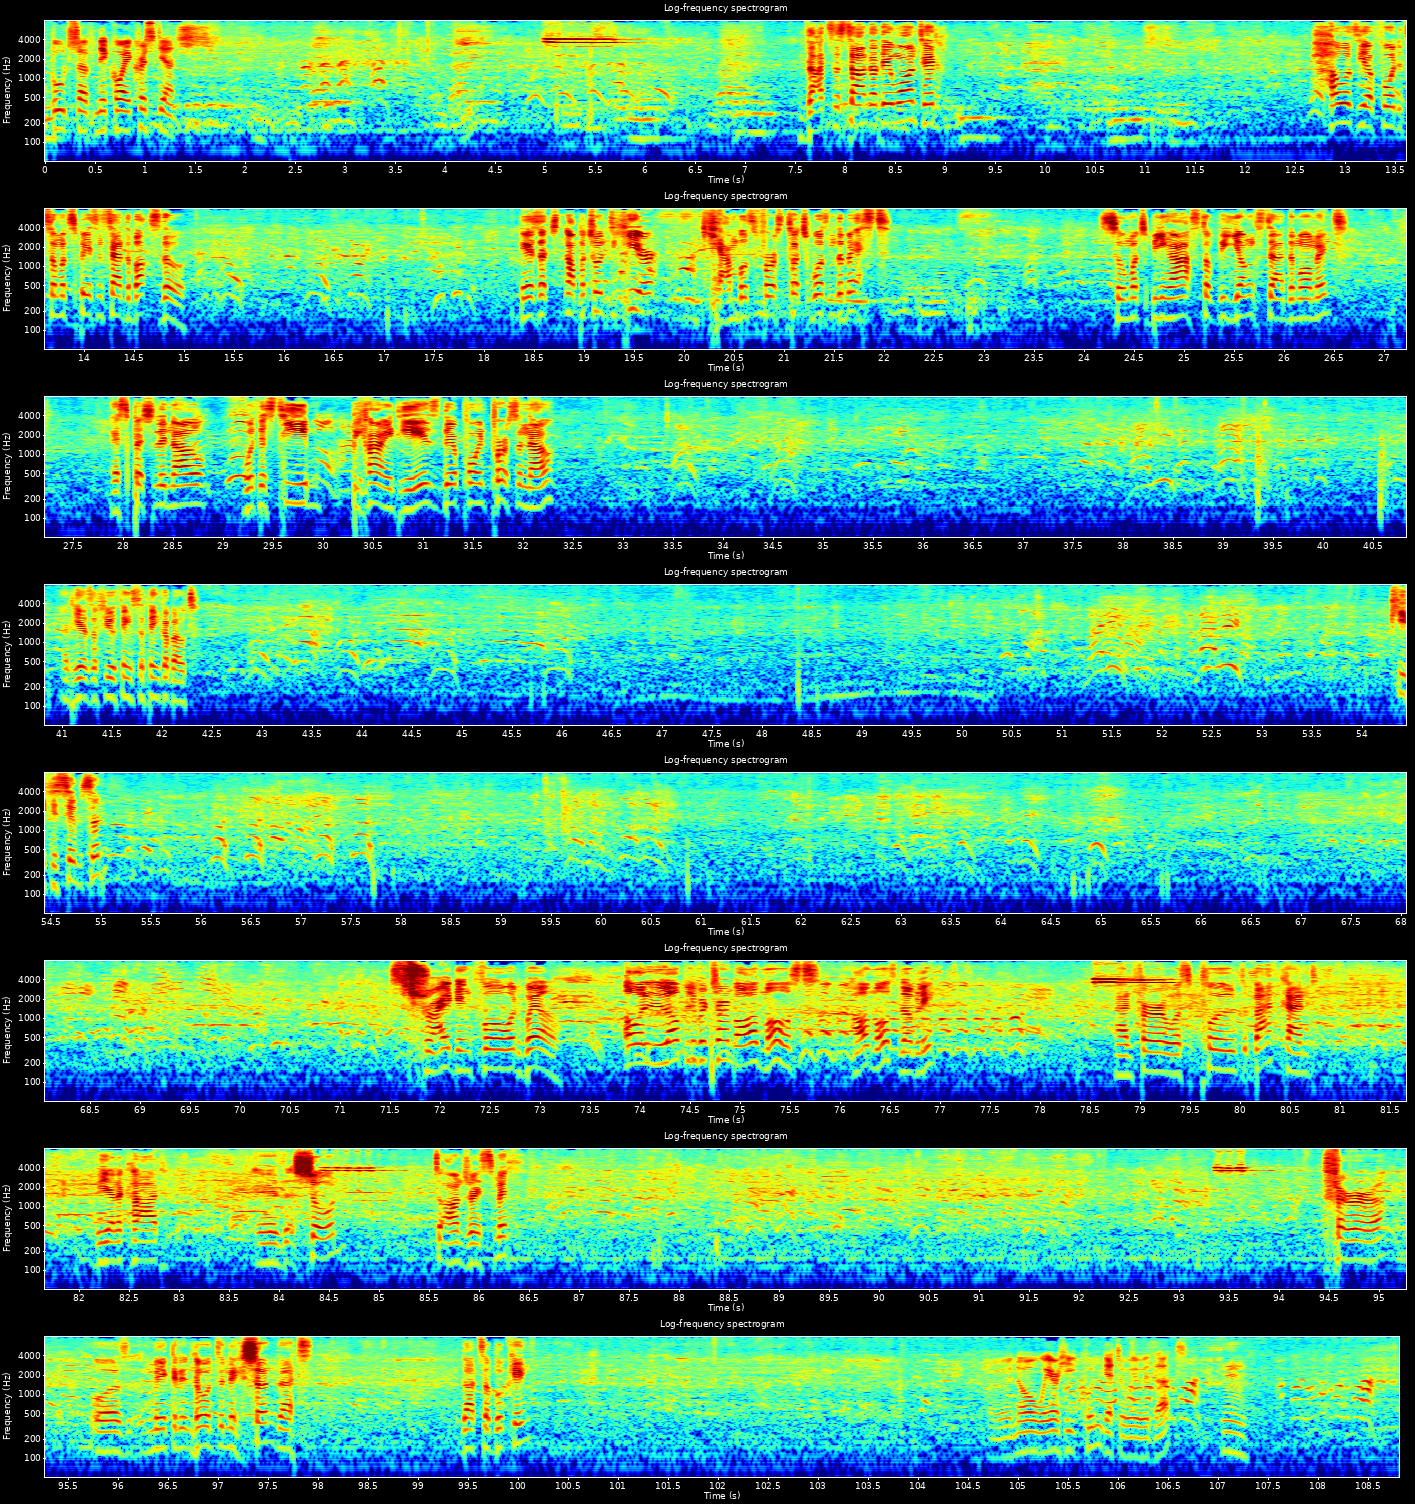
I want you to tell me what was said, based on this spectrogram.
boots of Nicoy Christian. That's the start that they wanted. How has he afforded so much space inside the box though? Here's an opportunity here. Campbell's first touch wasn't the best. So much being asked of the youngster at the moment. Especially now with his team behind. He is their point person now. And he has a few things to think about. Keithy Simpson. Forward well. Oh, lovely return, almost, almost lovely. And Fur was pulled back and the yellow card is shown to Andre Smith. Ferreira was making it known to nation that that's a booking. Know where he couldn't get away with that. Hmm.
